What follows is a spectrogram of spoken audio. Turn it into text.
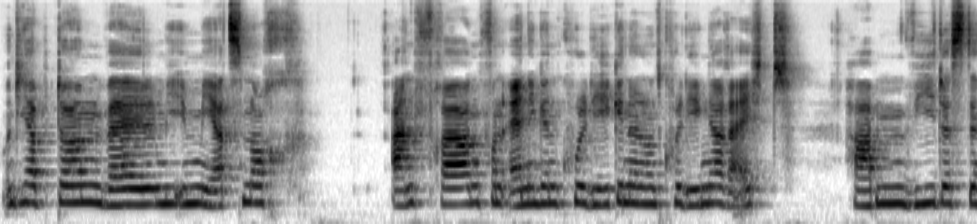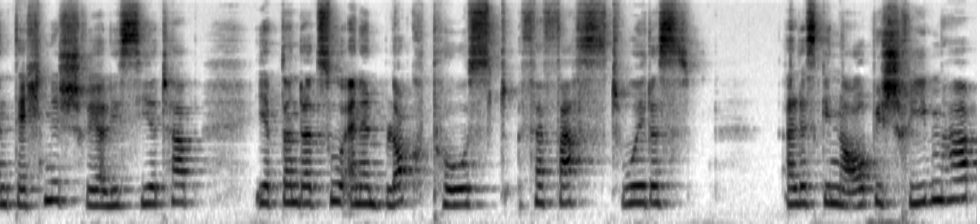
Und ich habe dann, weil mir im März noch Anfragen von einigen Kolleginnen und Kollegen erreicht haben, wie ich das denn technisch realisiert habe, ich habe dann dazu einen Blogpost verfasst, wo ich das alles genau beschrieben habe.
